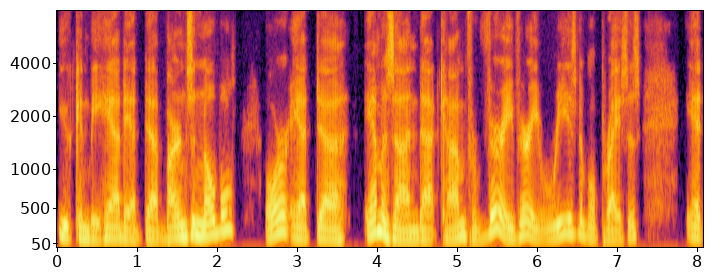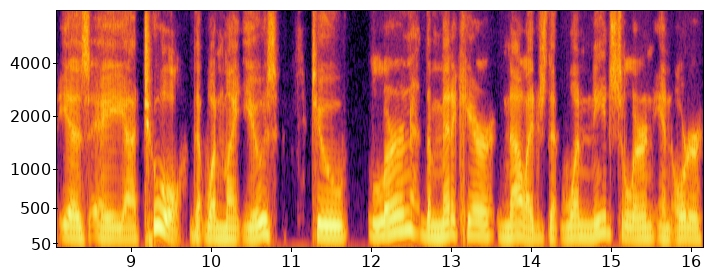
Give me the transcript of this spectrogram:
you can be had at uh, Barnes and Noble, or at uh, Amazon.com for very, very reasonable prices. It is a uh, tool that one might use to learn the Medicare knowledge that one needs to learn in order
